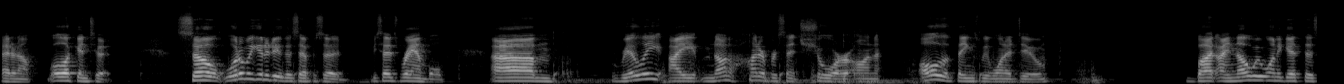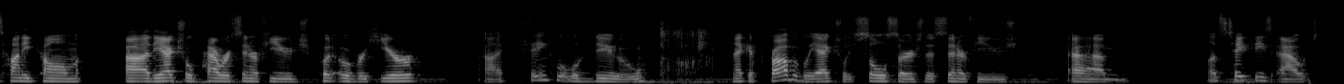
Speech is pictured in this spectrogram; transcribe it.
I don't know. We'll look into it. So, what are we going to do this episode besides ramble? Um, really, I'm not 100% sure on all the things we want to do. But I know we want to get this honeycomb, uh, the actual powered centrifuge, put over here I think what we'll do, I could probably actually soul surge this centrifuge. Um, let's take these out.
